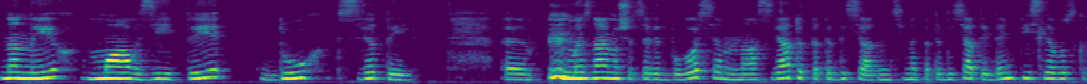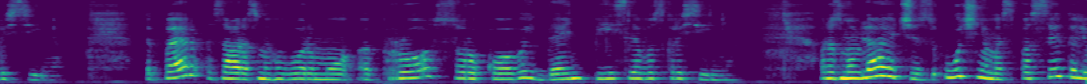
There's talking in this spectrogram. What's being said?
на них мав зійти Дух Святий. Е, Ми знаємо, що це відбулося на свято П'ятидесятниці, на 50-й день після Воскресіння. Тепер зараз ми говоримо е, про 40-й день після Воскресіння. Розмовляючи з учнями, Спаситель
